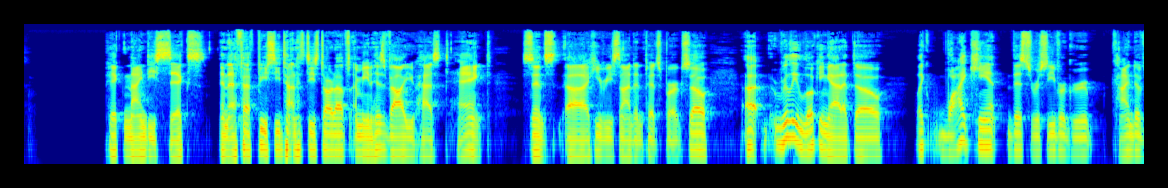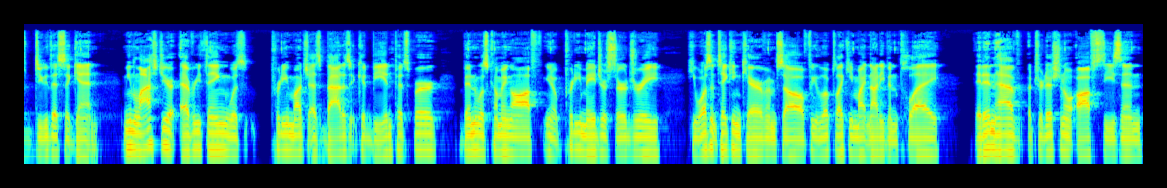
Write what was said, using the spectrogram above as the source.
pick 96 in FFPC Dynasty startups. I mean, his value has tanked since uh, he re-signed in Pittsburgh. So, uh, really looking at it though, like why can't this receiver group kind of do this again? I mean, last year everything was pretty much as bad as it could be in Pittsburgh. Ben was coming off, you know, pretty major surgery. He wasn't taking care of himself. He looked like he might not even play. They didn't have a traditional off season.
